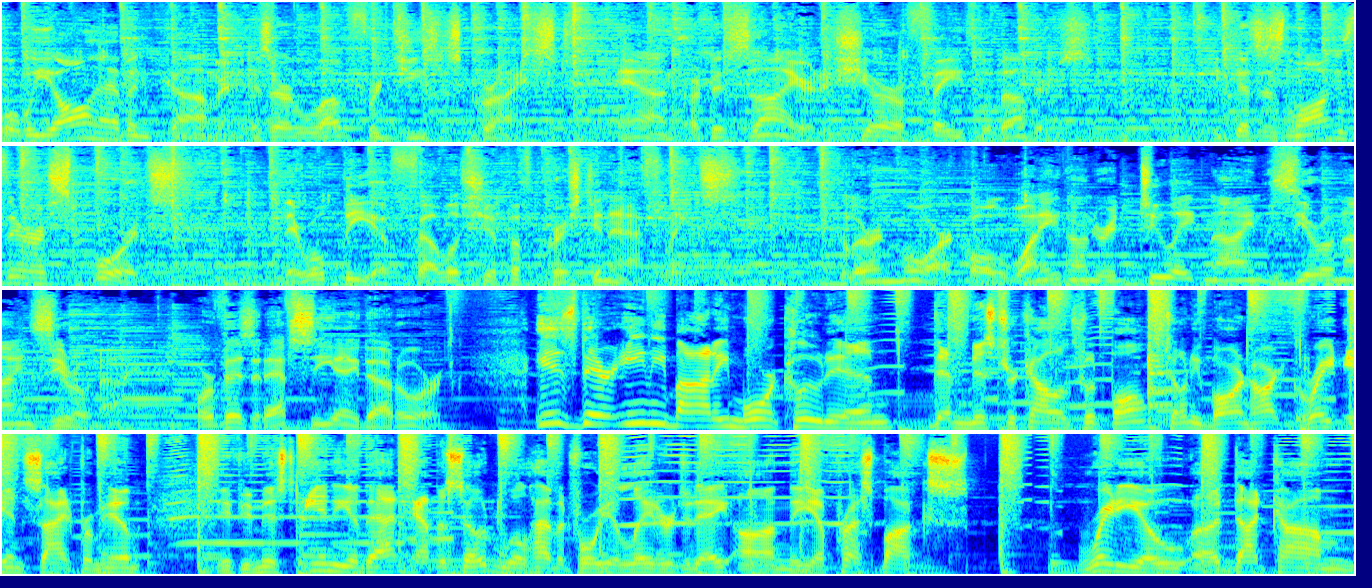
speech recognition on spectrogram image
What we all have in common is our love for Jesus Christ and our desire to share our faith with others. Because as long as there are sports, there will be a fellowship of Christian athletes. To learn more, call 1 800 289 0909 or visit FCA.org. Is there anybody more clued in than Mr. College Football? Tony Barnhart, great insight from him. If you missed any of that episode, we'll have it for you later today on the uh, Press Box radio.com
